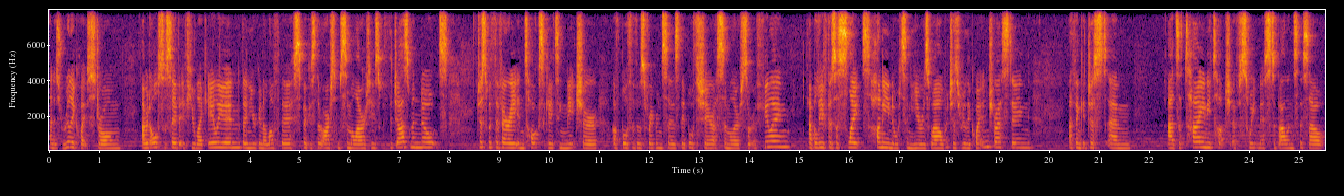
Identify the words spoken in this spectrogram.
and it's really quite strong. I would also say that if you like Alien, then you're gonna love this because there are some similarities with the jasmine notes, just with the very intoxicating nature of both of those fragrances. They both share a similar sort of feeling. I believe there's a slight honey note in here as well, which is really quite interesting. I think it just um, adds a tiny touch of sweetness to balance this out.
